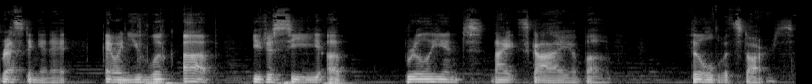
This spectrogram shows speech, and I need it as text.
resting in it. And when you look up, you just see a brilliant night sky above, filled with stars.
